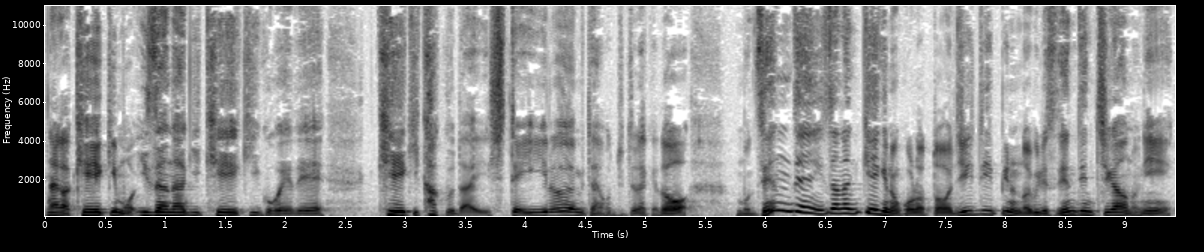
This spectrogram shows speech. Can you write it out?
なんか景気もいざなぎ景気超えで景気拡大しているみたいなこと言ってたけどもう全然いざなぎ景気の頃と GDP の伸び率全然違うのに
